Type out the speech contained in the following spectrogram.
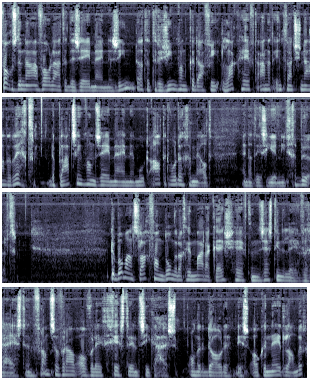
Volgens de NAVO laten de zeemijnen zien dat het regime van Gaddafi lak heeft aan het internationale recht. De plaatsing van zeemijnen moet altijd worden gemeld en dat is hier niet gebeurd. De bomaanslag van donderdag in Marrakesh heeft een 16e leven geëist. Een Franse vrouw overleed gisteren in het ziekenhuis. Onder de doden is ook een Nederlander,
